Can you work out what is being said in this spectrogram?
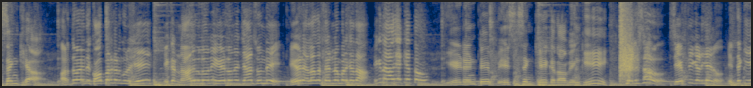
సంఖ్య. అర్థమైంది కాపర్ కానీ గురూజీ? ఇక్కడ నాలుగులోనే ఏడులోనే ఛాన్స్ ఉంది. ఏడు ఎలాగో సెడ్ నంబర్ కదా. ఇక నాలుగు ఎక్కేస్తాం. ఏడంటే బేసి సంఖ్యే కదా వెంకీ. తెలుసు. సేఫ్టీకి అడిగాను. ఇంతకీ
